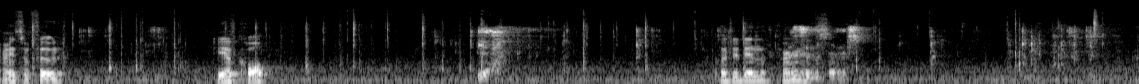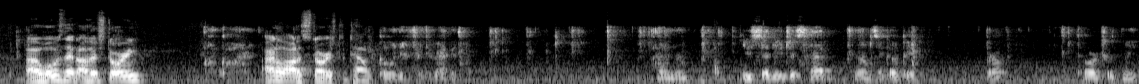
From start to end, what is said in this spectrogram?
I need some food. Do you have coal? yeah, Put it in the it's in the furnace. Uh, what was that other story? I'm going, I had a lot of stories to tell. going in for the rabbit. I don't know. You said you just had, and I was like, okay, bro, works with me.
